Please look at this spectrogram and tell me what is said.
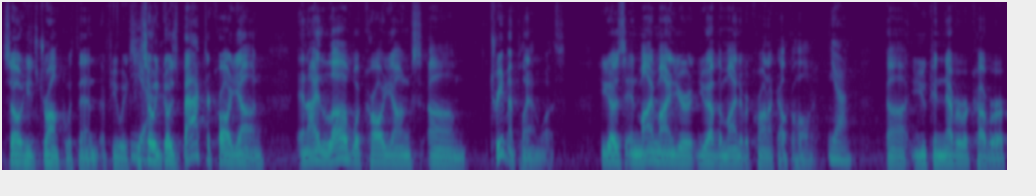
So he's drunk within a few weeks. Yeah. So he goes back to Carl Jung, and I love what Carl Jung's um, treatment plan was. He goes, "In my mind, you're you have the mind of a chronic alcoholic." Yeah. uh, you can never recover.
